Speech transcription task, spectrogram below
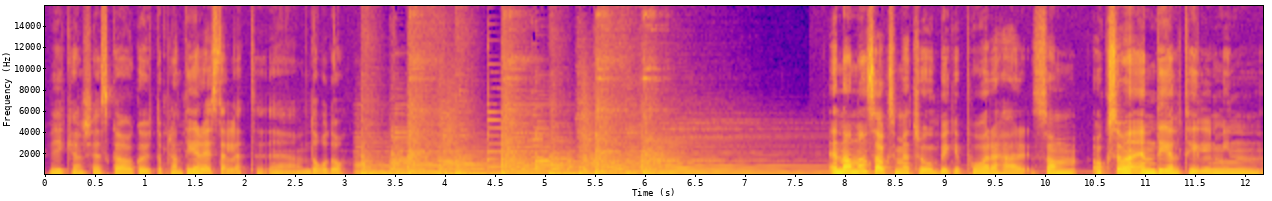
Vi kanske ska gå ut och plantera istället eh, då och då. En annan sak som jag tror bygger på det här, som också var en del till min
